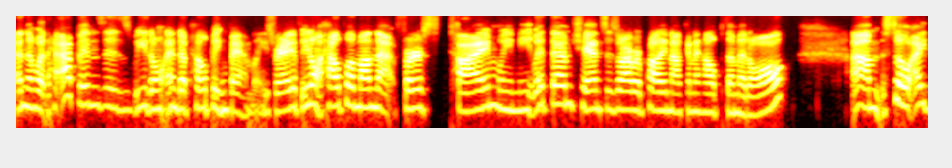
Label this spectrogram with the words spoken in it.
and then what happens is we don't end up helping families, right? If we don't help them on that first time we meet with them, chances are we're probably not going to help them at all. Um, so I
